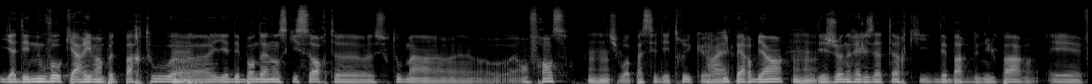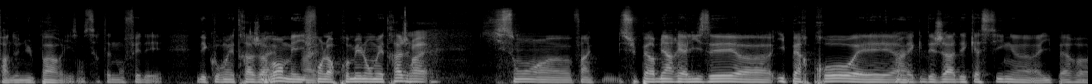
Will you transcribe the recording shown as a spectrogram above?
il y a des nouveaux qui arrivent un peu de partout. Mhm. Euh, il y a des bandes annonces qui sortent, euh, surtout ben, euh, en France. Mhm, Tu vois passer des trucs Ouais. hyper bien, mhm. des jeunes réalisateurs qui débarquent de nulle part. Et enfin de nulle part, ils ont certainement fait des, des courts métrages Ouais, avant, mais ils font leur premier long métrage. Qui sont euh, enfin super bien réalisés, euh, hyper pro et avec déjà des castings euh, hyper euh,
